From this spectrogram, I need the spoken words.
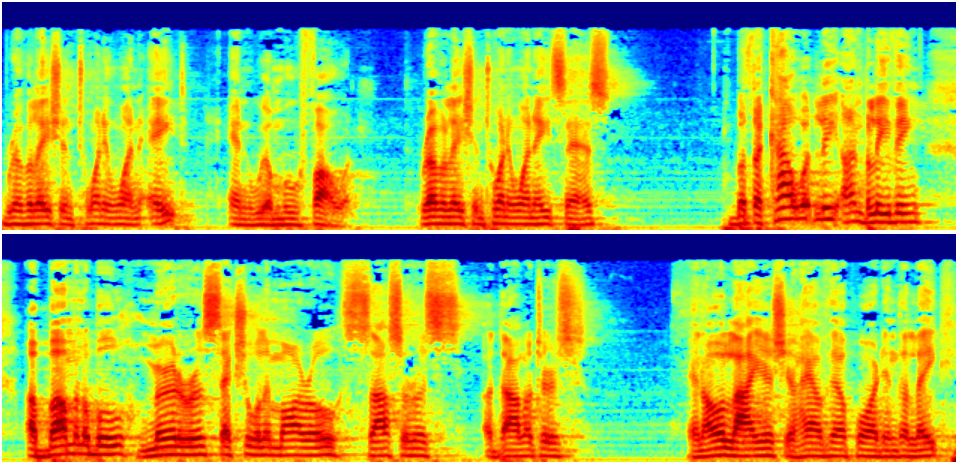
Revelation 21, 8, and we'll move forward. Revelation 21, 8 says, But the cowardly, unbelieving, abominable, murderers, sexual immoral, sorcerers, idolaters, and all liars shall have their part in the lake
